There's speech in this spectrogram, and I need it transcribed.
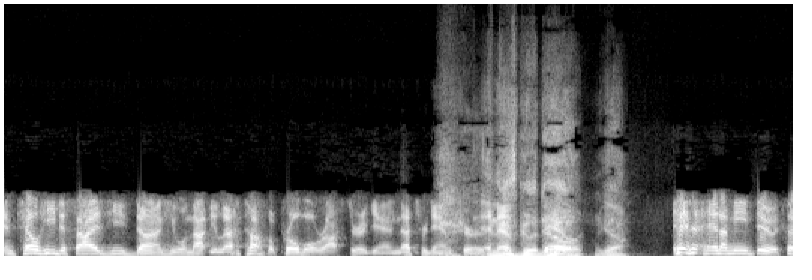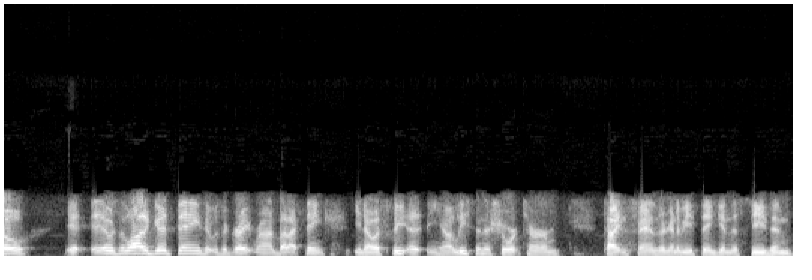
until he decides he's done. He will not be left off a Pro Bowl roster again. That's for damn sure. And that's good to So- hear. Yeah. and, and I mean, dude, so it, it was a lot of good things. It was a great run, but I think you know, it's- uh, you know, at least in the short term, Titans fans are going to be thinking this season.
